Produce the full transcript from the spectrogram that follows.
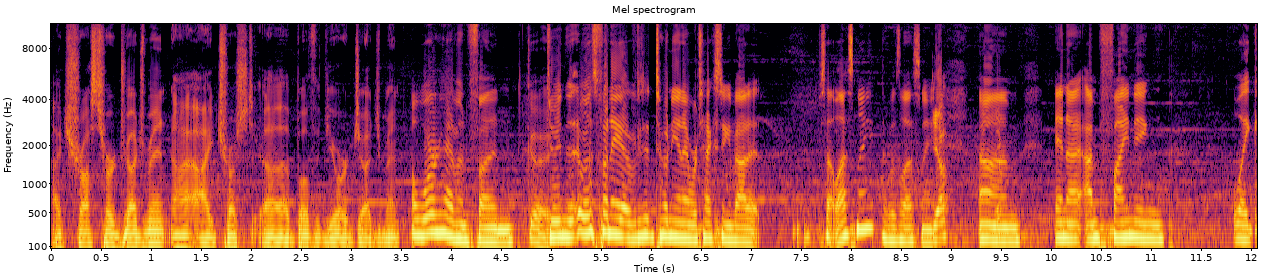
I trust her judgment. I, I trust uh, both of your judgment. Oh, we're having fun. Good. Doing the, it was funny. uh, Tony and I were texting about it. Was that last night? That was last night. Yep. Um, and I, I'm finding, like,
